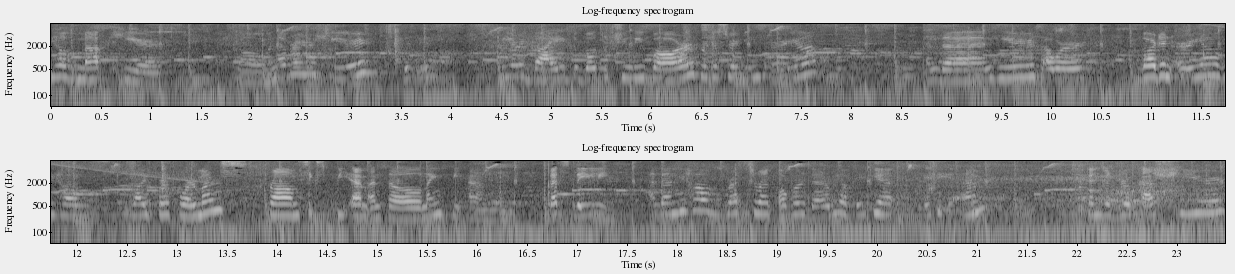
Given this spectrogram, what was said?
we have map here. So, whenever you're here, this is your guide to go to Chili Bar for the sardines area. And then, here's our garden area. We have live performance from 6 p.m. until 9 p.m. That's daily. And then we have restaurant over there. We have ATM. ATM. You can withdraw cash here.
